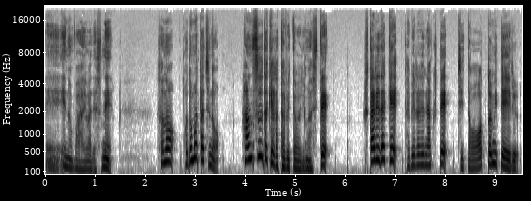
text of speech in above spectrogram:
えー絵の場合はですねその子どもたちの半数だけが食べておりまして2人だけ食べられなくてじとーっと見ている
